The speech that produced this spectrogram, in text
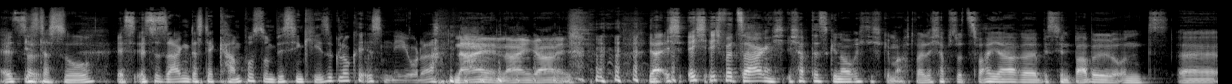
Elster. Ist das so? Es Willst du sagen, dass der Campus so ein bisschen Käseglocke ist? Nee, oder? Nein, nein, gar nicht. ja, ich, ich, ich würde sagen, ich, ich habe das genau richtig gemacht, weil ich habe so zwei Jahre ein bisschen Bubble und äh,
